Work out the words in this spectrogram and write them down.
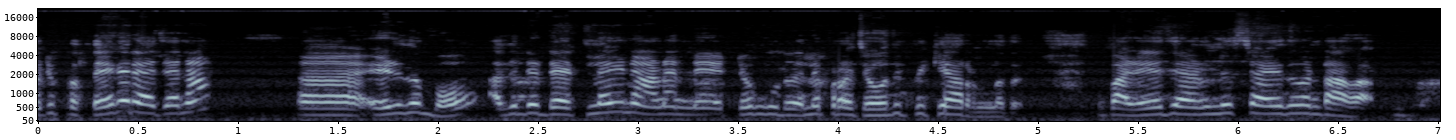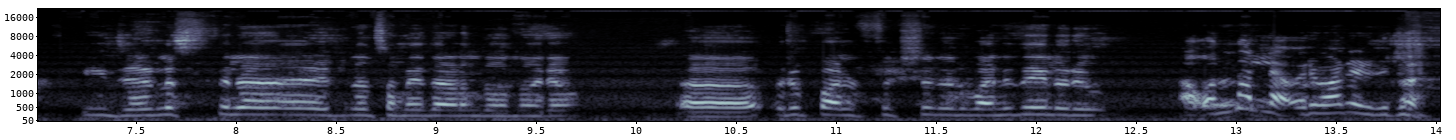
ഒരു പ്രത്യേക രചന എഴുതുമ്പോൾ അതിന്റെ ഡെഡ് ലൈൻ ആണ് എന്നെ ഏറ്റവും കൂടുതൽ പ്രചോദിപ്പിക്കാറുള്ളത്. പഴയ ജേർണലിസ്റ്റ് ആയതുകൊണ്ടാവാം. ഈ ജേർണലിസ്റ്റിൽ എഴുതുന്ന സമയത്താണെന്ന് തോന്നുന്നു ഒരു ഒരു ഫിക്ഷൻ ഒരു വനിതയിലൊരു ഒന്നല്ല ഒരുപാട് എഴുതിയിട്ടുണ്ട്.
